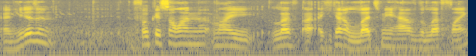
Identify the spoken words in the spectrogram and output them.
And he doesn't focus on my left. Uh, he kind of lets me have the left flank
